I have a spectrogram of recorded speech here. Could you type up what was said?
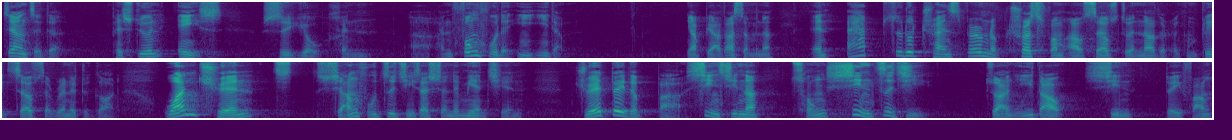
这样子的 Pistuan Ace。是有很啊很丰富的意义的，要表达什么呢？An absolute transfer of trust from ourselves to another, a complete self-surrender to God，完全降服自己在神的面前，绝对的把信心呢从信自己转移到信对方，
